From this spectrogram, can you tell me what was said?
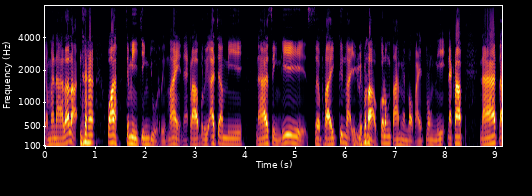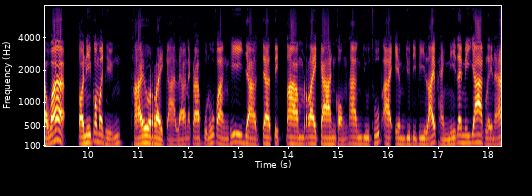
กันมานานแล้วล่ะนะฮะว่าจะมีจริงอยู่หรือไม่นะครับ หรืออาจจะมีนะสิ่งที่เซอร์ไพรส์ขึ้นมาอีกหรือเปล่า ก็ต้องตามกันต่อไปตรงนี้นะครับนะแต่ว่าตอนนี้ก็มาถึง ท้ายรายการแล้วนะครับคุณผู้ฟังที่อยากจะติดตามรายการของทาง YouTube RM UDP Live แห่งนี้ได้ไม่ยากเลยนะ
